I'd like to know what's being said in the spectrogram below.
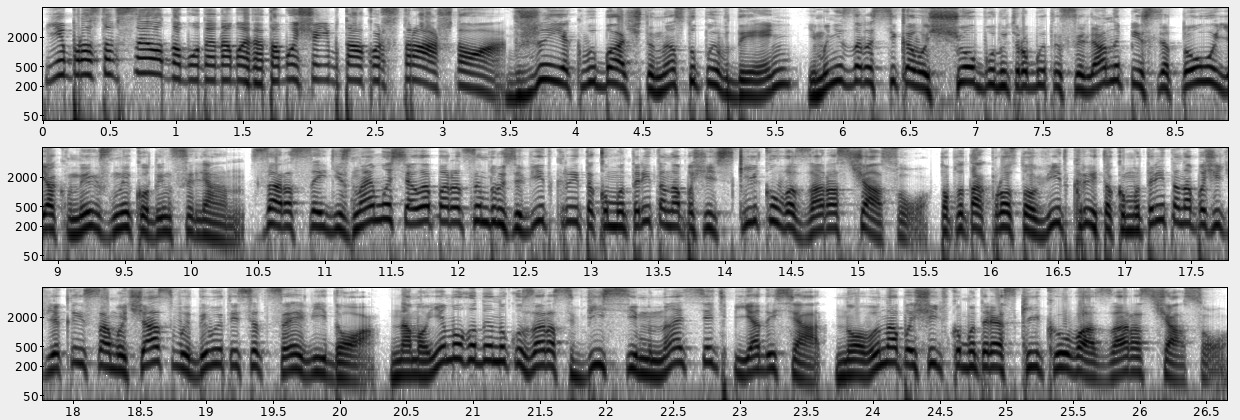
Їм просто все одно буде на мене, тому що їм також страшно. Вже як ви бачите, наступив день, і мені зараз цікаво, що будуть робити селяни після того, як в них зник один селян. Зараз це й дізнаємося, але перед цим, друзі, відкрийте коментарі та напишіть, скільки у вас зараз часу. Тобто так, просто відкрийте коментарі та напишіть, в який саме час ви дивитеся це відео. На моєму годиннику зараз 18.50. Ну а ви напишіть в коментарях, скільки у вас зараз часу.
